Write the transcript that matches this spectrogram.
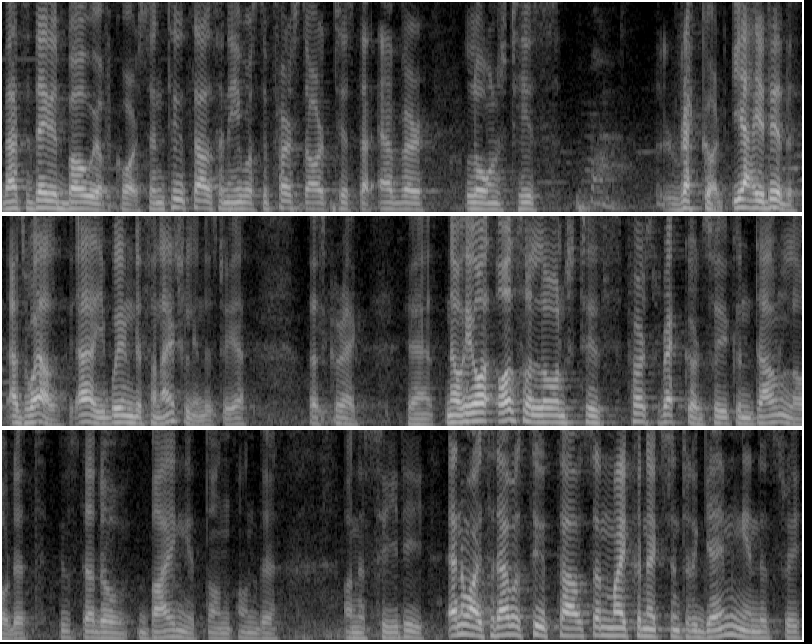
That's David Bowie, of course. In 2000, he was the first artist that ever launched his record. Yeah, he did as well. Yeah, we're in the financial industry. Yeah, that's correct. Yeah. Now he also launched his first record, so you can download it instead of buying it on, on the on a CD. Anyway, so that was 2000. My connection to the gaming industry.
